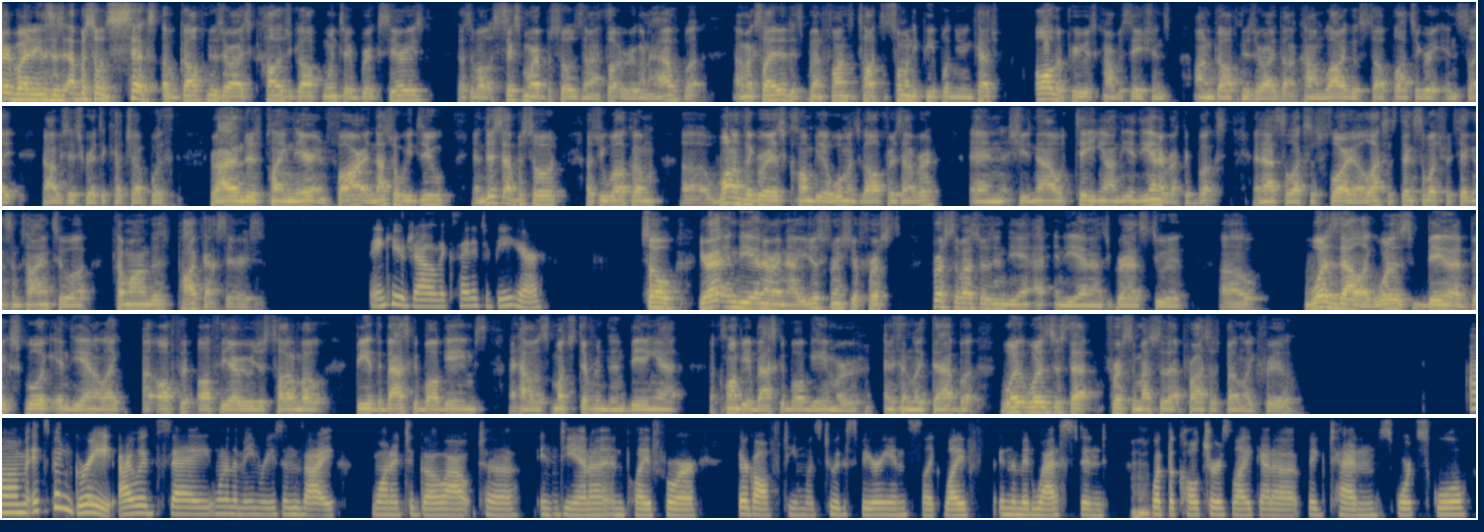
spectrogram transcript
Everybody, this is episode six of Golf News RI's College Golf Winter Break Series. That's about six more episodes than I thought we were going to have, but I'm excited. It's been fun to talk to so many people, and you can catch all the previous conversations on golfnewsri.com. A lot of good stuff, lots of great insight. And obviously, it's great to catch up with Islanders playing near and far, and that's what we do in this episode as we welcome uh, one of the greatest Columbia women's golfers ever, and she's now taking on the Indiana record books, and that's Alexis Florio. Alexis, thanks so much for taking some time to uh, come on this podcast series. Thank you, Joe. I'm excited to be here. So you're at Indiana right now. You just finished your first first semester as Indiana, Indiana as a grad student. Uh, what is that like? What is being at a big school like Indiana like? Uh, off the off the air, we were just talking about being at the basketball games and how it's much different than being at a Columbia basketball game or anything like that. But what what is just that first semester that process been like for you? Um, it's been great. I would say one of the main reasons I wanted to go out to Indiana and play for their golf team was to experience like life in the Midwest and mm-hmm. what the culture is like at a Big Ten sports school.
